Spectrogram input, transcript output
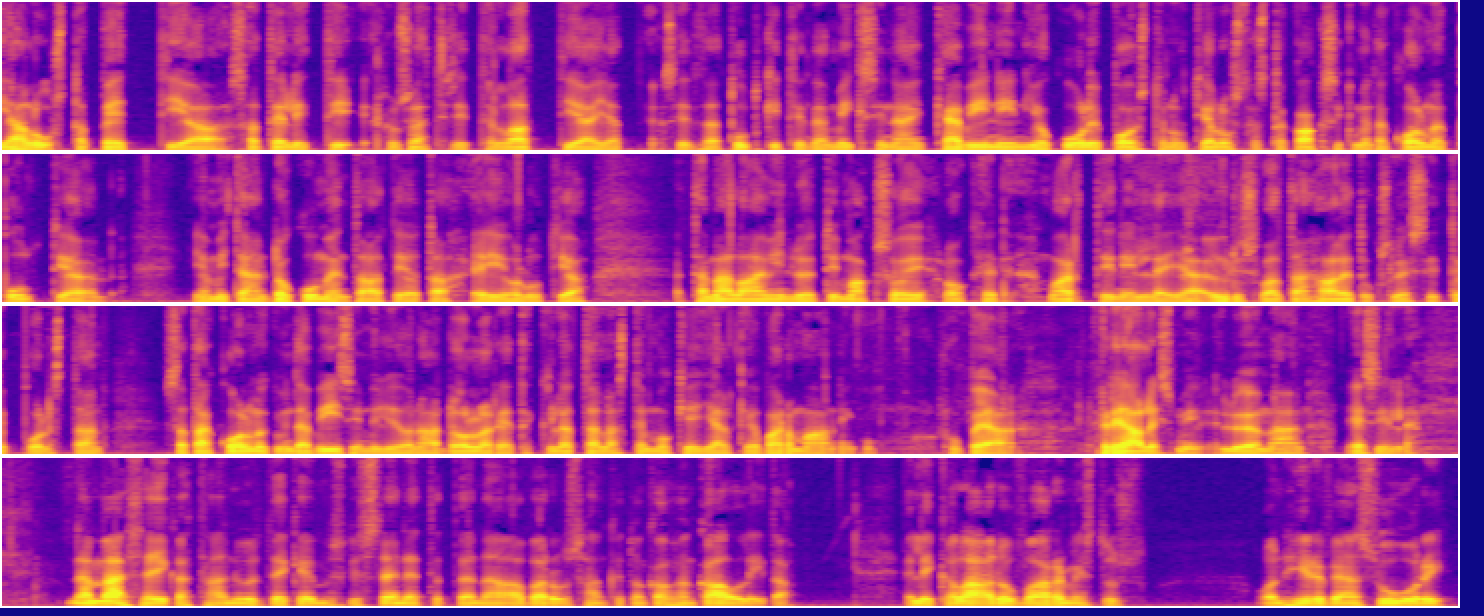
jalusta petti ja satelliitti rysähti sitten lattia ja sitä tutkittiin, että miksi näin kävi, niin joku oli poistanut jalustasta 23 pulttia ja mitään dokumentaatiota ei ollut. Ja tämä laiminlyönti maksoi Lockheed Martinille ja Yhdysvaltain hallitukselle sitten puolestaan 135 miljoonaa dollaria, että kyllä tällaisten mokien jälkeen varmaan niin kuin rupeaa realismi lyömään esille. Nämä seikathan nyt tekee myöskin sen, että nämä avaruushankkeet on kauhean kalliita. Eli laadun varmistus on hirveän suuri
